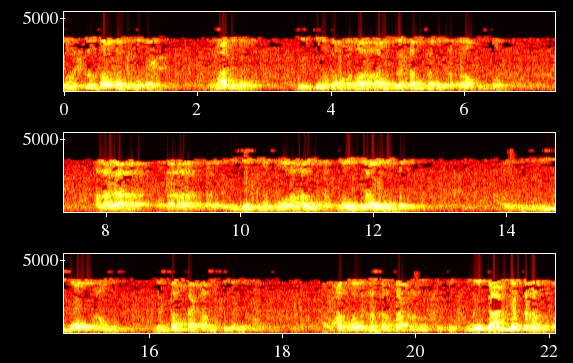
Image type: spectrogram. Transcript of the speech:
మనుషులు ఉంటారు పంచభూతాలు సమాజము వ్యక్తులు తమ తమ రాజద్వేషాలను తగ్గ ప్రవర్తిస్తూ ఉంటారు అలాగా ఒక తెలుగుదేశం అంటే అలాగే ఒక క్లౌడ్గా ఏమి ఉండదు. మెంటల్ ప్యాటర్న్స్ ఇవన్నీ అటువంటి మెంటల్ ప్యాటర్న్స్ తీసుకుని దాని మీద పడుతుంది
